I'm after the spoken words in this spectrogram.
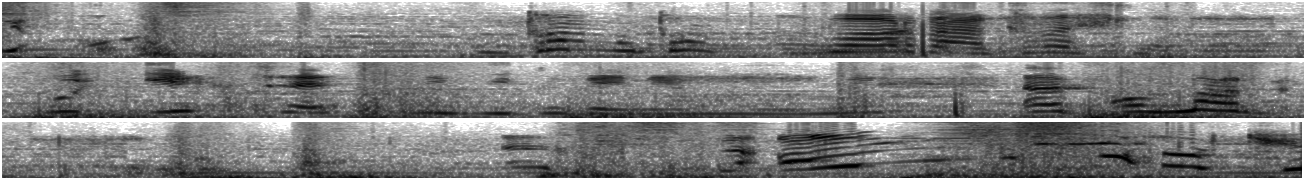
Ya, Utan utan. Bu arada arkadaşlar bu ilk sesli video deneyimimiz. Evet Allah. Evet. Ve Allah ki.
